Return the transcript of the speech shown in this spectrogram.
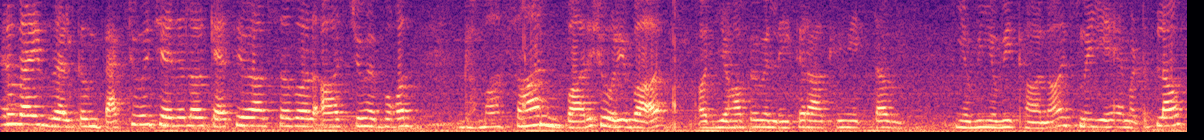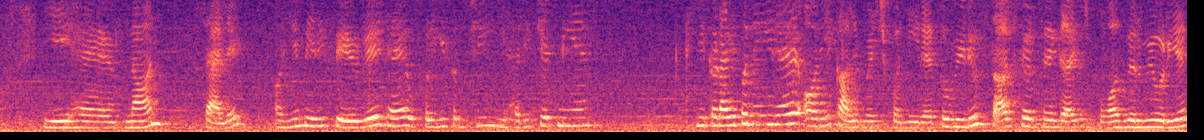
Hello guys welcome back to our channel और कैसे हो आप सब? और आज जो है बहुत घमासान बारिश हो रही है बाहर। और यहाँ पे मैं लेकर आ गई एकदम यमी यमी खाना। इसमें ये है मटर पुलाव, ये है नान, सैलेड और ये मेरी फेवरेट है ऊपर की सब्ज़ी, ये हरी चटनी है। ये कढ़ाई पनीर है और ये काली मिर्च पनीर है। तो वीडियो स्टार्ट करते हैं गाइज़ बहुत गर्मी हो रही है,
